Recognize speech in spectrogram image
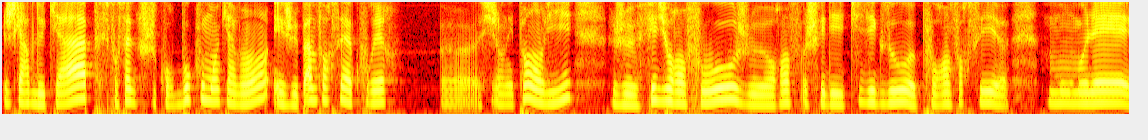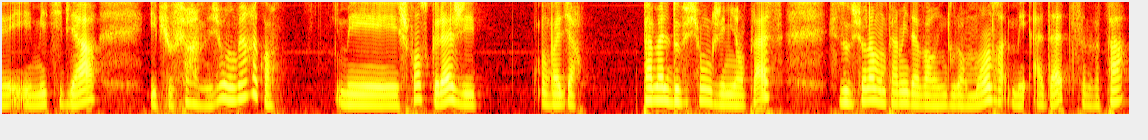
je garde le cap, c'est pour ça que je cours beaucoup moins qu'avant et je vais pas me forcer à courir euh, si j'en ai pas envie. Je fais du renfort, je, fais des petits exos pour renforcer euh, mon mollet et mes tibias. Et puis au fur et à mesure, on verra quoi. Mais je pense que là, j'ai, on va dire, pas mal d'options que j'ai mis en place. Ces options-là m'ont permis d'avoir une douleur moindre, mais à date, ça ne va pas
